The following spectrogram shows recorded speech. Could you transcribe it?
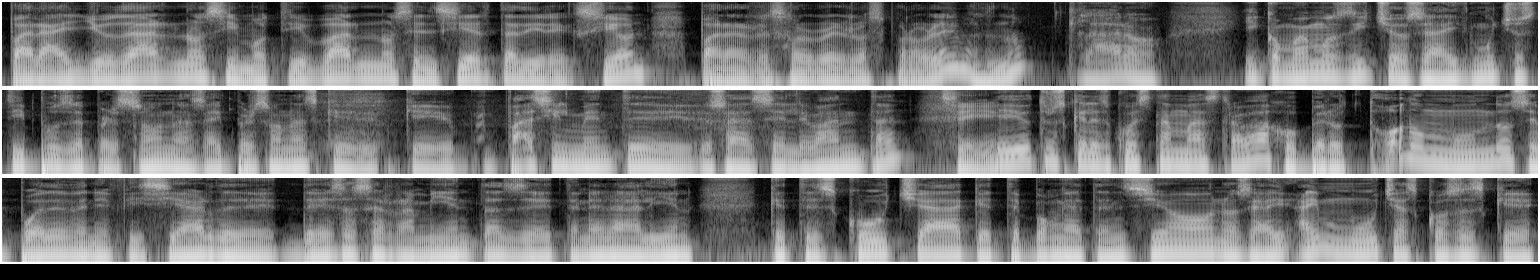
para ayudarnos y motivarnos en cierta dirección para resolver los problemas, ¿no? Claro, y como hemos dicho, o sea, hay muchos tipos de personas. Hay personas que, que fácilmente, o sea, se levantan y hay otros que les cuesta más trabajo, pero todo mundo se puede beneficiar de, de, esas herramientas, de tener a alguien que te escucha, que te ponga atención. O sea, hay, hay muchas cosas que,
